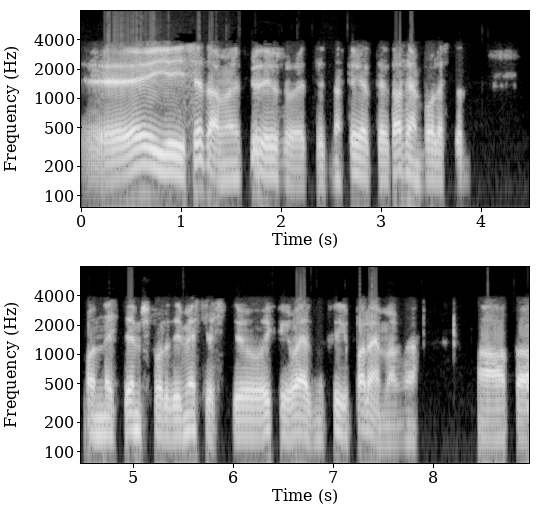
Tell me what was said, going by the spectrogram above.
Ei, ei, seda ma nüüd küll ei usu, et, et noh, tegelikult taseme poolest on, on neist M-spordi meestest ju ikkagi vaieldamatult kõige parem, aga, aga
